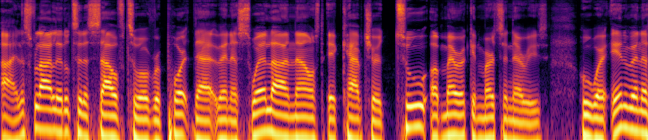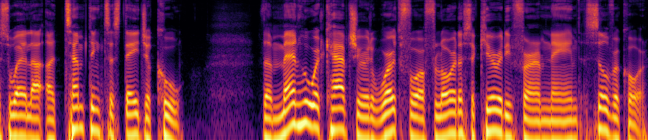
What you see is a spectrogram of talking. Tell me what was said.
All right, let's fly a little to the south to a report that Venezuela announced it captured two American mercenaries who were in Venezuela attempting to stage a coup. The men who were captured worked for a Florida security firm named Silvercorp.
